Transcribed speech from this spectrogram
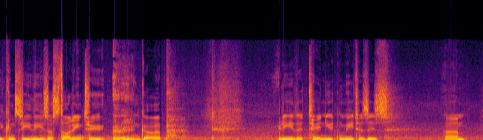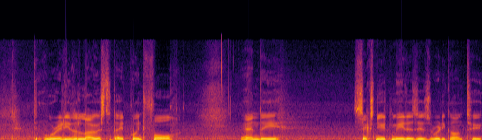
You can see these are starting to go up. Really the 10 newton meters is um, already the lowest at 8.4 and the 6 newton meters is already gone to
